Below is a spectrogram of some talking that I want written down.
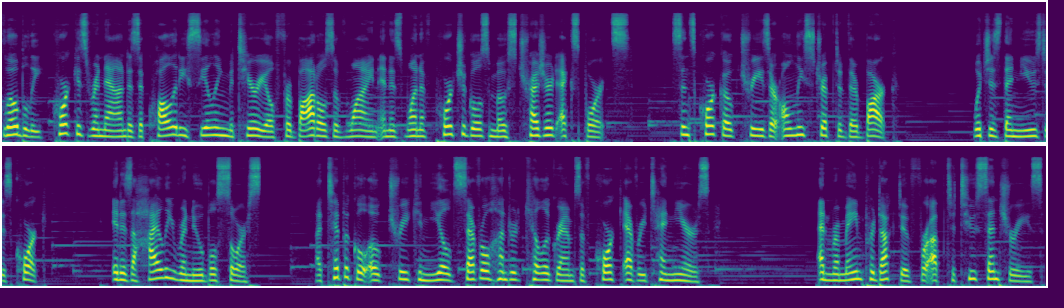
Globally, cork is renowned as a quality sealing material for bottles of wine and is one of Portugal's most treasured exports. Since cork oak trees are only stripped of their bark, which is then used as cork, it is a highly renewable source. A typical oak tree can yield several hundred kilograms of cork every 10 years and remain productive for up to two centuries,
